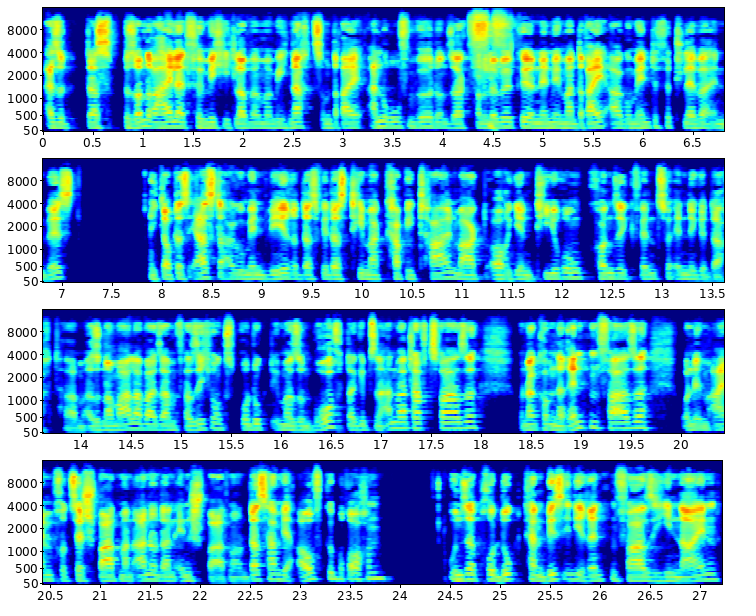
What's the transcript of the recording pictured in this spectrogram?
also das besondere Highlight für mich, ich glaube, wenn man mich nachts um drei anrufen würde und sagt von Löbbeke, nenn mir mal drei Argumente für Clever Invest, ich glaube, das erste Argument wäre, dass wir das Thema Kapitalmarktorientierung konsequent zu Ende gedacht haben. Also normalerweise haben Versicherungsprodukt immer so einen Bruch, da gibt es eine Anwartschaftsphase und dann kommt eine Rentenphase und in einem Prozess spart man an und dann entspart man. Und das haben wir aufgebrochen. Unser Produkt kann bis in die Rentenphase hinein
